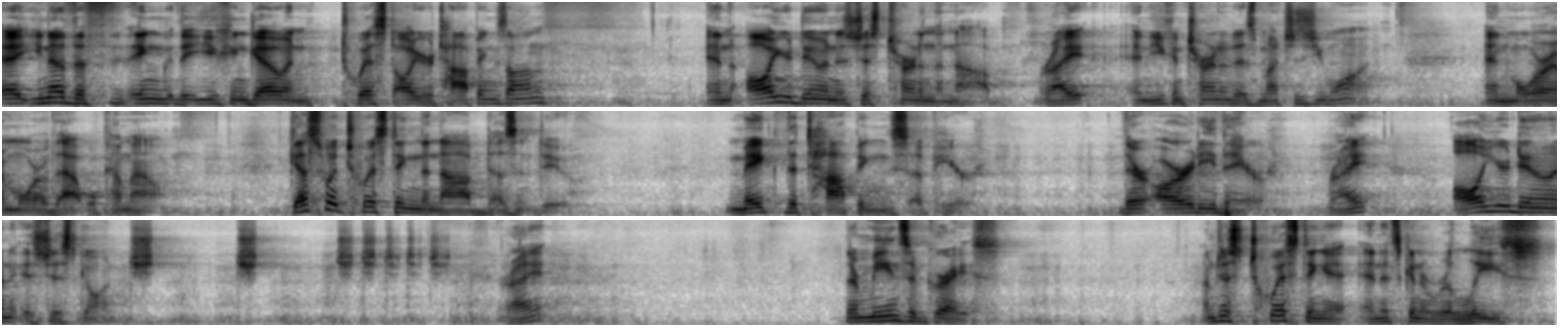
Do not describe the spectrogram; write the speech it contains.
Uh, you know the thing that you can go and twist all your toppings on? And all you're doing is just turning the knob, right? And you can turn it as much as you want. And more and more of that will come out. Guess what twisting the knob doesn't do? Make the toppings appear. They're already there, right? All you're doing is just going, right? They're means of grace. I'm just twisting it, and it's going to release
